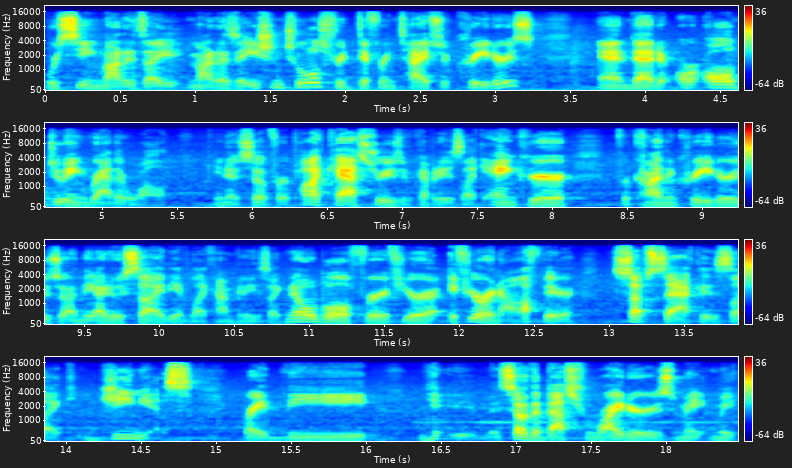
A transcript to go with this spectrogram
we're seeing monetization tools for different types of creators, and that are all doing rather well. You know, so for podcasters, you have companies like Anchor. For content creators on the audio side, you have like companies like Knowable. For if you're if you're an author, Substack is like genius, right? The some of the best writers make, make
